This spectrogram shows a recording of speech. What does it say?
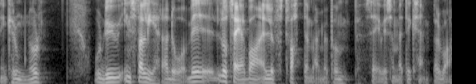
000 kronor och du installerar då, vi, låt säga bara en luft-vattenvärmepump, säger vi som ett exempel bara.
